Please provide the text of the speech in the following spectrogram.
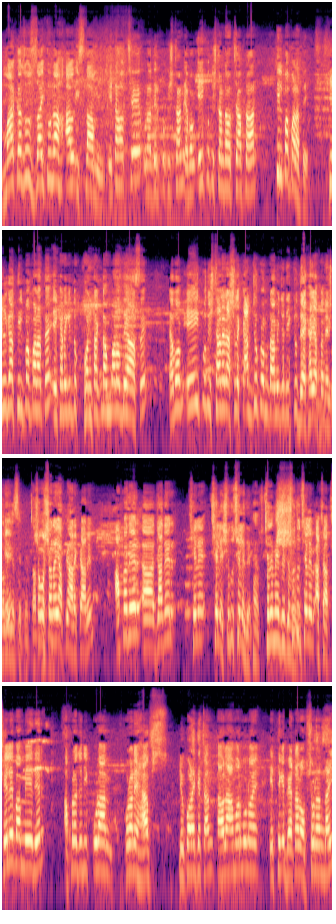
মার্কাজুজ জাইতুনাহ আল ইসলামী। এটা হচ্ছে ওনাদের প্রতিষ্ঠান এবং এই প্রতিষ্ঠানটা হচ্ছে আপনার তিলপাপাড়াতে। খিলগা তিলপাপাড়াতে এখানে কিন্তু কন্ট্যাক্ট নাম্বারও দেওয়া আছে। এবং এই প্রতিষ্ঠানের আসলে কার্যক্রমটা আমি যদি একটু দেখাই আপনাদেরকে সমস্যা নাই আপনি আরেকটা আনেন। আপনাদের যাদের ছেলে ছেলে শুধু ছেলেদের? হ্যাঁ ছেলে মেয়ে শুধু ছেলে আচ্ছা ছেলে বা মেয়েদের আপনারা যদি কোরআন কোরআনে হ্যাফস কেউ করাইতে চান তাহলে আমার মনে হয় এর থেকে বেটার অপশন আর নাই।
